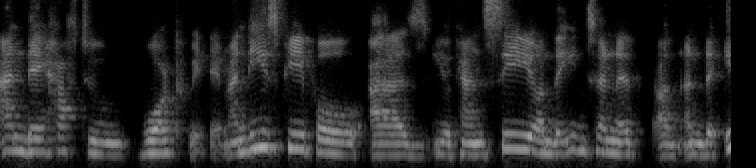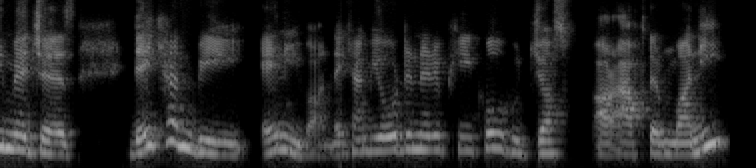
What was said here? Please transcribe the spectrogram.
and they have to work with them. And these people, as you can see on the internet and, and the images, they can be anyone. They can be ordinary people who just are after money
